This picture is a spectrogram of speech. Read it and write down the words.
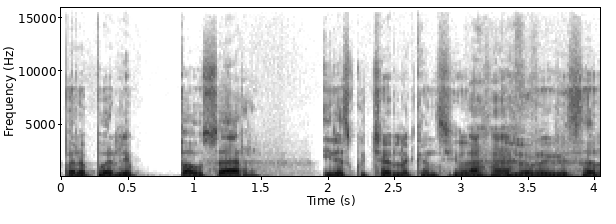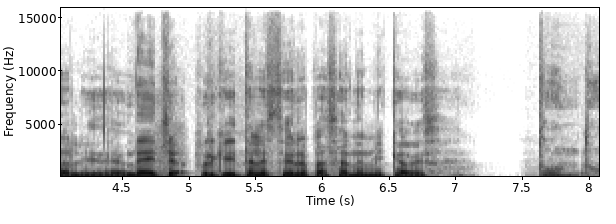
para poderle pausar, ir a escuchar la canción y luego regresar al video. De hecho, porque ahorita le estoy repasando en mi cabeza. Tum, tum,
